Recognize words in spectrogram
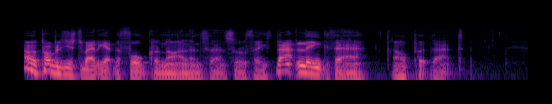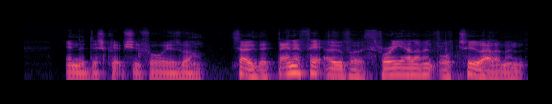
I would probably just about to get the Falkland Islands, that sort of thing. That link there, I'll put that in the description for you as well. So the benefit over a three element or two element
